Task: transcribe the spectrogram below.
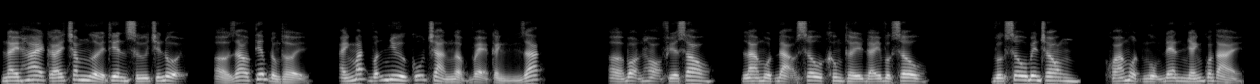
này hai cái trăm người thiên sứ chiến đội, ở giao tiếp đồng thời, ánh mắt vẫn như cũ tràn ngập vẻ cảnh giác. Ở bọn họ phía sau, là một đạo sâu không thấy đáy vực sâu. Vực sâu bên trong, khóa một ngụm đen nhánh quan tài.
